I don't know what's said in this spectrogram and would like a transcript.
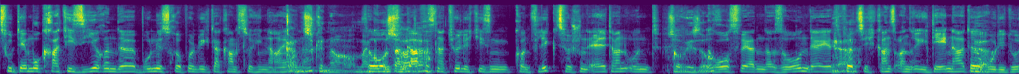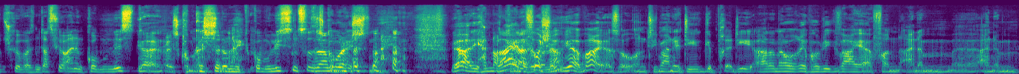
zu demokratisierende Bundesrepublik, da kamst du hinein. Ganz ne? genau. Mein so, und dann gab es natürlich diesen Konflikt zwischen Eltern und sowieso. großwerdender Sohn, der jetzt ja. plötzlich ganz andere Ideen hatte. Ja. Rudi Dutschke, was ist denn das für einen Kommunist? Ja, als Kommunist. du mit Kommunisten zusammen? Kommunisten. ja, die hatten auch war keine ja Vorstellung. So, ne? Ja, war ja so. Und ich meine, die, die Adenauer Republik war ja von einem, äh, einem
